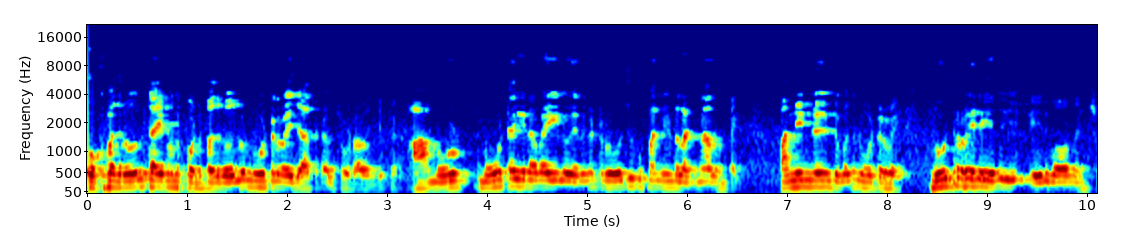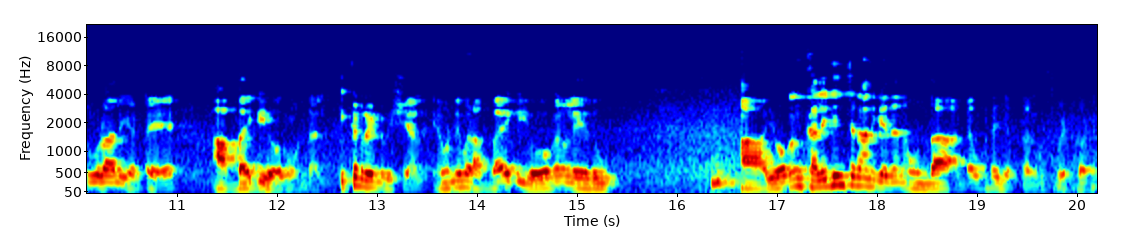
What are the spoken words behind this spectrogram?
ఒక పది రోజులు టైం అనుకోండి. పది రోజులు నూట ఇరవై జాతకాలు చూడాలని చెప్పాను. ఆ నూ నూట ఇరవైలో ఎందుకంటే రోజుకు పన్నెండు లగ్నాలు ఉంటాయి. పన్నెండు ఇంటి పది నూట ఇరవై. నూట ఇరవైలో ఏది ఏది బాగుందని చూడాలి అంటే ఆ అబ్బాయికి యోగం ఉండాలి. ఇక్కడ రెండు విషయాలు. ఏమండి? మరి అబ్బాయికి యోగం లేదు. ఆ యోగం కలిగించడానికి ఏదైనా ఉందా అంటే ఒకటే చెప్తాను గుర్తుపెట్టుకోండి.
